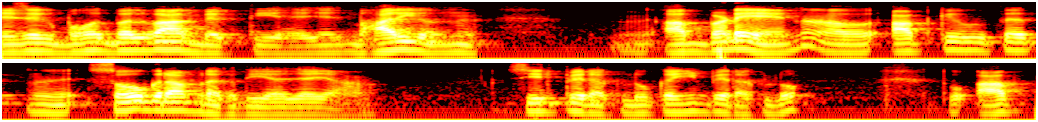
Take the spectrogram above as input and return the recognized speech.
जैसे बहुत बलवान व्यक्ति है, जैसे भारी आप बड़े हैं ना, और आपके ऊपर सौ ग्राम रख दिया जाए यहाँ। सिर पे रख लो, कहीं पे रख लो तो आप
